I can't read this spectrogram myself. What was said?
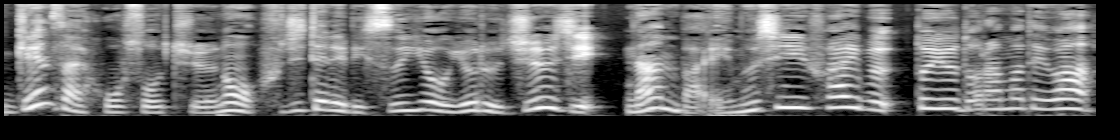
現在放送中のフジテレビ水曜夜10時「ナンバ MG5」というドラマでは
